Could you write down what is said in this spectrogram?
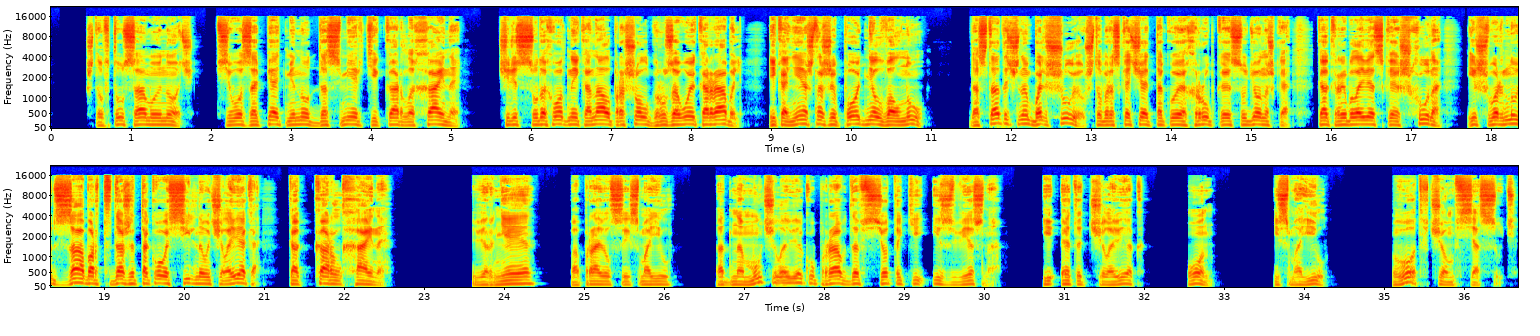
что в ту самую ночь, всего за пять минут до смерти Карла Хайне, через судоходный канал прошел грузовой корабль и, конечно же, поднял волну. Достаточно большую, чтобы раскачать такое хрупкое суденышко, как рыболовецкая шхуна, и швырнуть за борт даже такого сильного человека, как Карл Хайне. Вернее, — поправился Исмаил. «Одному человеку правда все-таки известна. И этот человек — он, Исмаил. Вот в чем вся суть».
